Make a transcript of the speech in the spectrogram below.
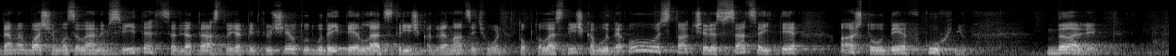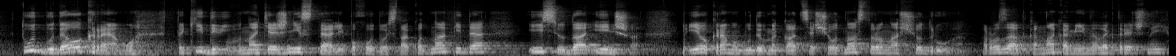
де ми бачимо зеленим світи, це для тесту я підключив. Тут буде йти LED-стрічка 12 вольт. Тобто LED-стрічка буде ось так через все це йти аж туди в кухню. Далі. Тут буде окремо такі дві в натяжні стелі, походу, ось так одна піде, і сюди інша. І окремо буде вмикатися що одна сторона, що друга. Розетка на камін електричний.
